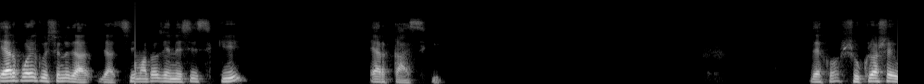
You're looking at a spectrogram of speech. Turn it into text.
এরপরে কোয়েশ্চনে যাচ্ছি। জেনেসিস কি? এর কাজ কি? দেখো, শুক্রাশয়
